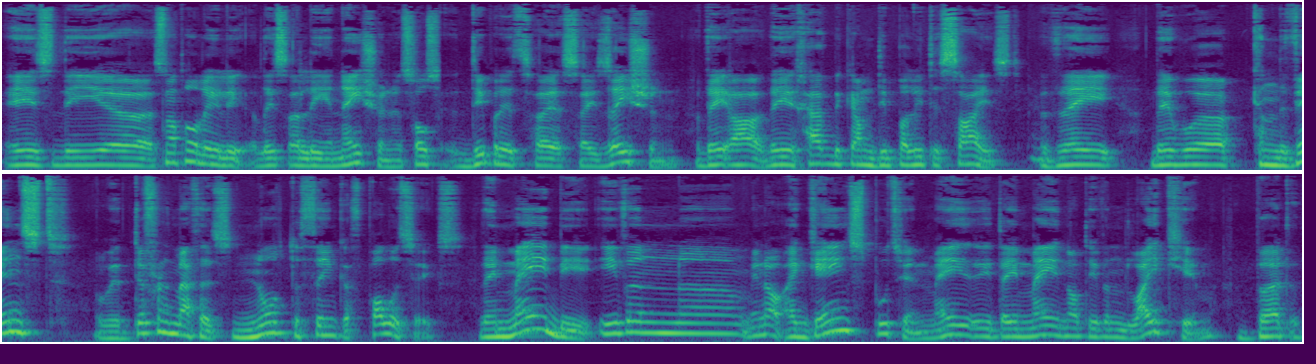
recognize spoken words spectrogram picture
is the uh, it's not only this alienation, it's also depoliticization. They are they have become depoliticized. Mm. They they were convinced with different methods not to think of politics. They may be even, um, you know, against Putin. May they may not even like him, but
